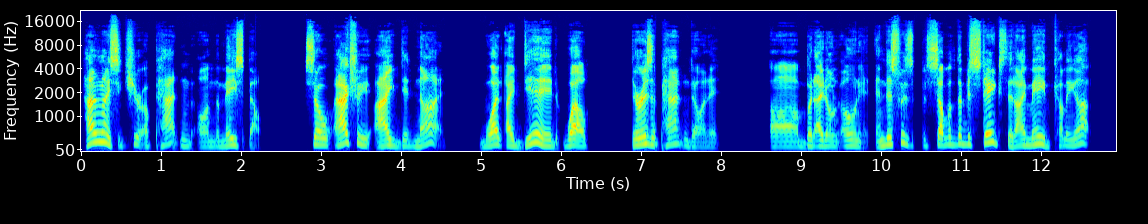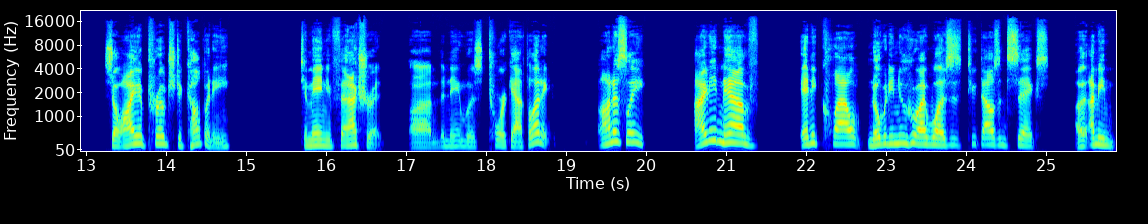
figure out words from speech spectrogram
how did I secure a patent on the mace belt? So actually, I did not. What I did, well, there is a patent on it, um, but I don't own it. And this was some of the mistakes that I made coming up. So I approached a company to manufacture it. Um, the name was Torque Athletic. Honestly, I didn't have any clout. Nobody knew who I was. It's 2006. I, I mean,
